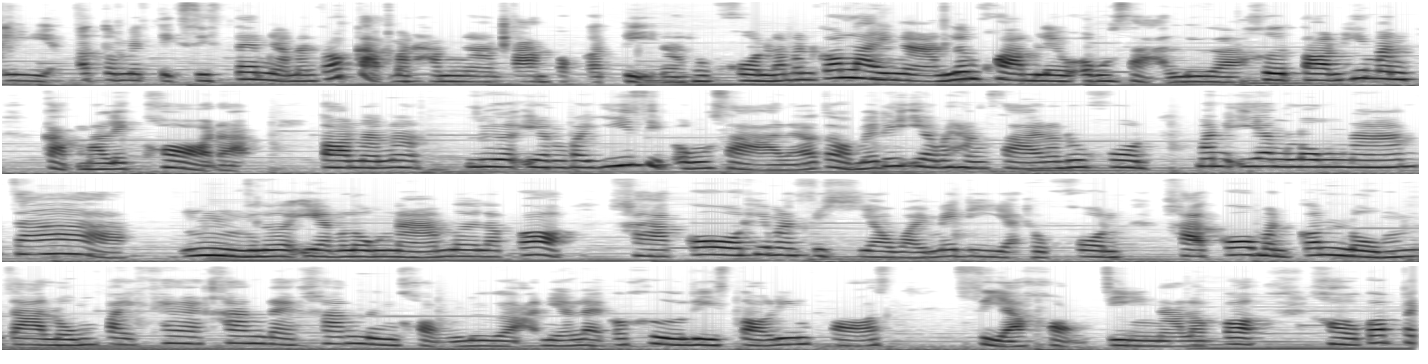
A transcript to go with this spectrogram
ไออัตโนมัติ system เนี่ยมันก็กลับมาทำงานตามปกตินะทุกคน แล้วมันก็รายงานเรื่องความเร็วองศาเรือ คือตอนที่มันกลับมา record อะตอนนั้นอะเรือเอียงไป 20 องศาแล้วแต่ไม่ได้เอียงไปทางซ้ายนะทุกคน มันเอียงลงน้ำจ้า อืมเรือเอียงลงน้ำเลยแล้วก็ cargo ที่มัน secure ไว้ไม่ดีอะทุกคนคาโก้มันก็ล้มจะล้มไปแค่ข้างใดข้างหนึ่งของเรือ อันนี้แหละก็คือ restoring force เสียของจริงนะ แล้วก็เขาก็ไป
